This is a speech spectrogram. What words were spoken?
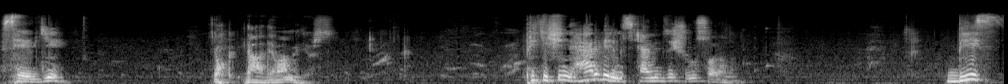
Sevgi. Yok daha devam ediyoruz. Peki şimdi her birimiz kendimize şunu soralım. Biz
